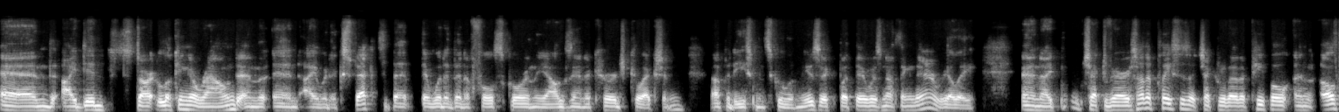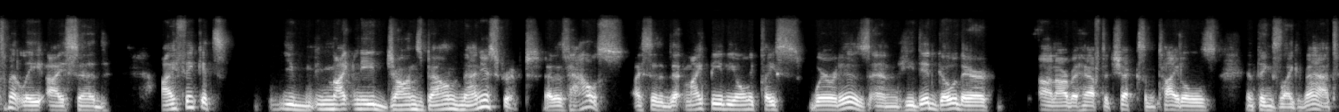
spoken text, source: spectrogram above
and I did start looking around, and and I would expect that there would have been a full score in the Alexander Courage collection up at Eastman School of Music, but there was nothing there really. And I checked various other places. I checked with other people, and ultimately I said, I think it's you, might need John's bound manuscript at his house. I said that might be the only place where it is, and he did go there on our behalf to check some titles and things like that.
